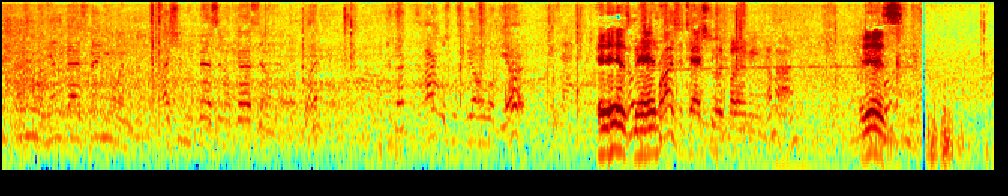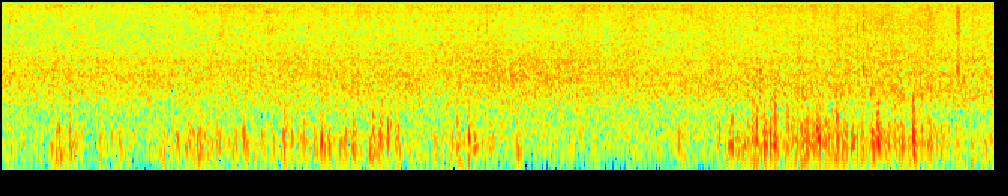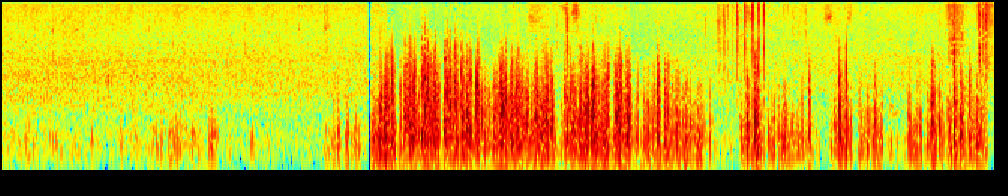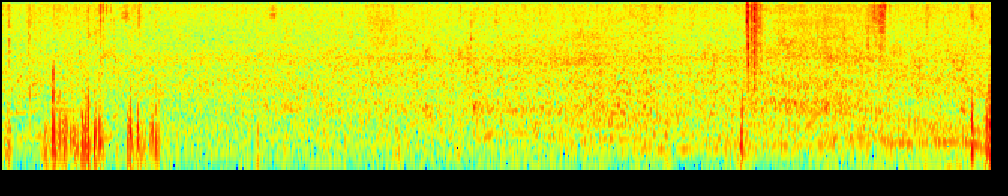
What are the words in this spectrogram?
guy's venue and the other guy's venue, and I shouldn't be passing no gas down there. What? I thought the art was supposed to be all about the art. Exactly. It is, no man. Surprise attached to it, but I mean, come on. It is. Thank you.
